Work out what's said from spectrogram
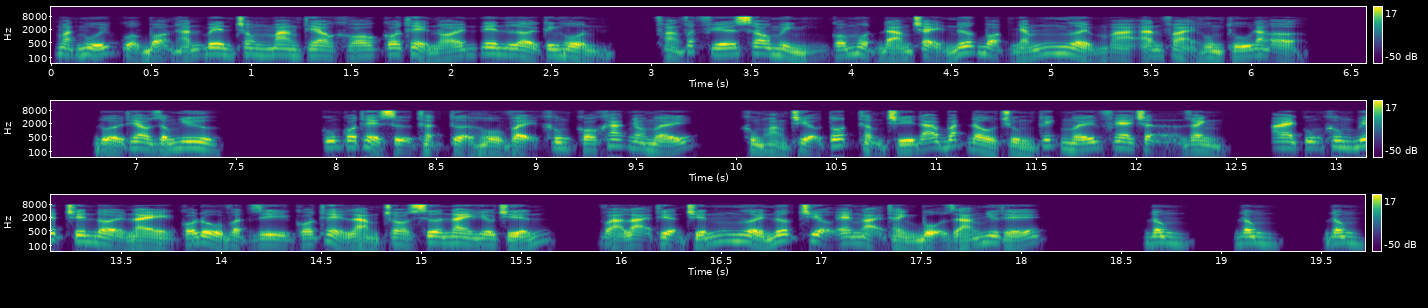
mặt mũi của bọn hắn bên trong mang theo khó có thể nói nên lời kinh hồn phảng phất phía sau mình có một đám chảy nước bọt nhắm người mà ăn phải hung thú đang ở. Đuổi theo giống như, cũng có thể sự thật tựa hồ vậy không có khác nhau mấy, khủng hoảng triệu tốt thậm chí đã bắt đầu trùng kích mấy phe trận doanh, ai cũng không biết trên đời này có đồ vật gì có thể làm cho xưa nay hiếu chiến, và lại thiện chiến người nước triệu e ngại thành bộ dáng như thế. Đông đông đông.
